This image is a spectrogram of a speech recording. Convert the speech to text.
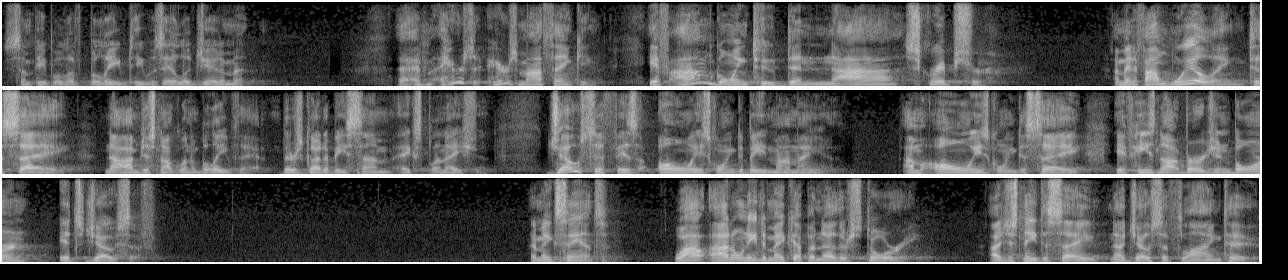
Some people have believed he was illegitimate. Uh, here's, here's my thinking if I'm going to deny Scripture, I mean, if I'm willing to say, no, I'm just not going to believe that. There's got to be some explanation. Joseph is always going to be my man. I'm always going to say, if he's not virgin born, it's Joseph. That makes sense? Well, I don't need to make up another story. I just need to say, now Joseph's lying too.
